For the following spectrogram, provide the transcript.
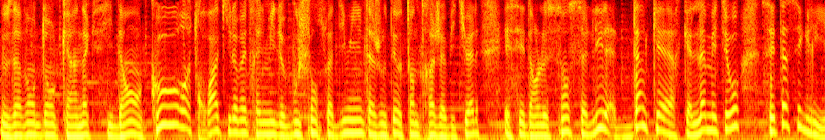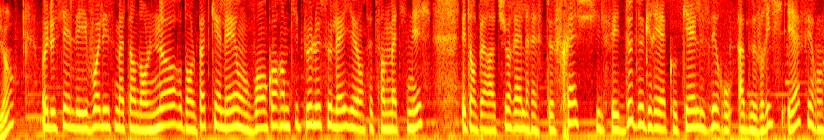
Nous avons donc un accident en cours, 3 km et demi de bouchon, soit 10 minutes ajoutées au temps de trajet habituel et c'est dans le sens l'île Dunkerque. La météo, c'est assez gris. Hein oui, le ciel est voilé ce matin dans le nord, dans le Pas-de-Calais. On voit encore un petit peu le soleil en cette fin de matinée. Les températures, elles, restent fraîches. Il fait 2 degrés à Coquet 0 à Beuvry et à Ferrand.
